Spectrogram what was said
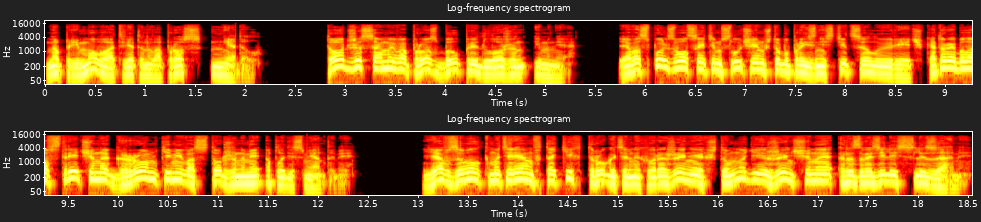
Но прямого ответа на вопрос не дал. Тот же самый вопрос был предложен и мне. Я воспользовался этим случаем, чтобы произнести целую речь, которая была встречена громкими восторженными аплодисментами. Я взывал к матерям в таких трогательных выражениях, что многие женщины разразились слезами.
